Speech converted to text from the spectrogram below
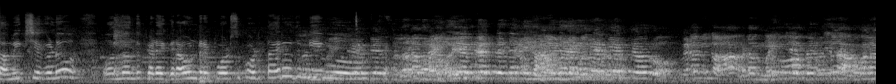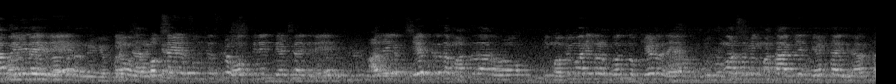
ಸಮೀಕ್ಷೆಗಳು ಒಂದೊಂದು ಕಡೆ ಗ್ರೌಂಡ್ ರಿಪೋರ್ಟ್ಸ್ ಕೊಡ್ತಾ ಇರೋದು ನೀವು. ಪಕ್ಷ ಸೂಚಿಸಿದ್ರೆ ಹೋಗ್ತೀನಿ ಅಂತ ಹೇಳ್ತಾ ಇದ್ರಿ ಆದ್ರೆ ಈಗ ಕ್ಷೇತ್ರದ ಮತದಾರರು ನಿಮ್ಮ ಅಭಿಮಾನಿಗಳು ಬಂದು ಕೇಳಿದ್ರೆ ನೀವು ಕುಮಾರಸ್ವಾಮಿ ಮತ ಹಾಕಿ ಅಂತ ಹೇಳ್ತಾ ಇದ್ದೀರಾ ಅಂತ.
